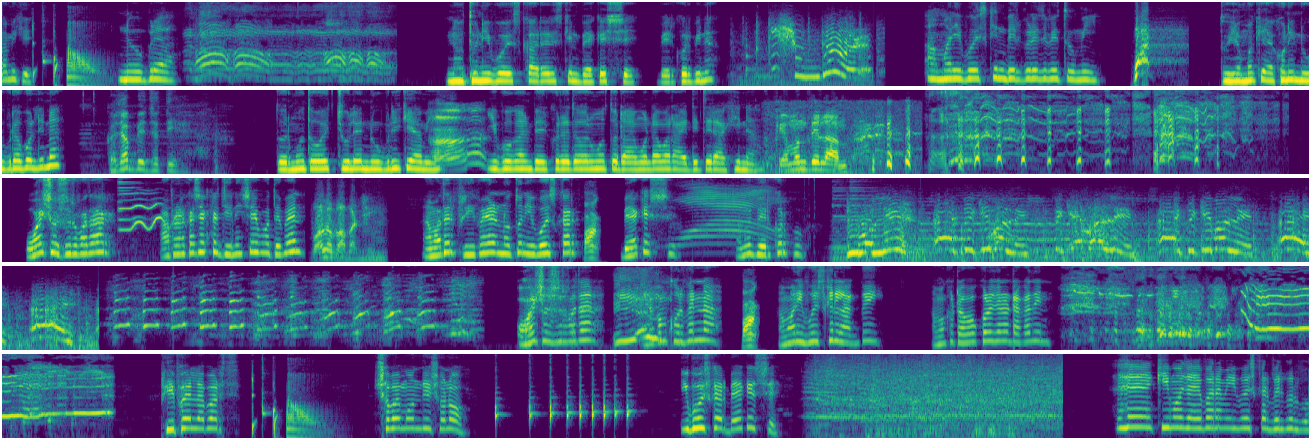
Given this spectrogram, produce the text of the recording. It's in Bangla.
আমি কি? নতুনই বয়স কারের বের করবি না? বের করে তুমি। তুই আমাকে এখনই নুবরা বললি না? তোর মতো ওই চুলের নুবরিকে আমি ইভোগান বের করে দেওয়ার মতো ডায়মন্ড আমার আইডিতে রাখি না। কেমন দিলাম? ওই শ্বশুর বাদার আপনার কাছে একটা জিনিস চাইব দেবেন? বলো বাবাজি। আমাদের ফ্রি ফায়ারের নতুন ইভো স্কার ব্যাক এসছে। আমি বের করব। ওই শ্বশুর বাদার এরকম করবেন না। আমার ইভো স্কিন লাগবেই। আমাকে টপ আপ করার জন্য টাকা দিন। ফ্রি ফায়ার লাভার্স সবাই মন দিয়ে শোনো। বহিষ্কার ব্যাক এসছে। হ্যাঁ কি মজা, এবার আমি বহিষ্কার বের করব।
